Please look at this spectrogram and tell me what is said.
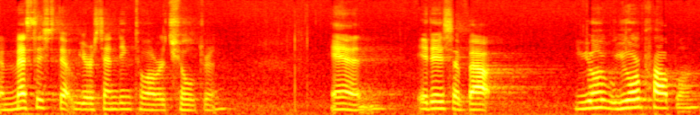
a message that we are sending to our children. And it is about your, your problem,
